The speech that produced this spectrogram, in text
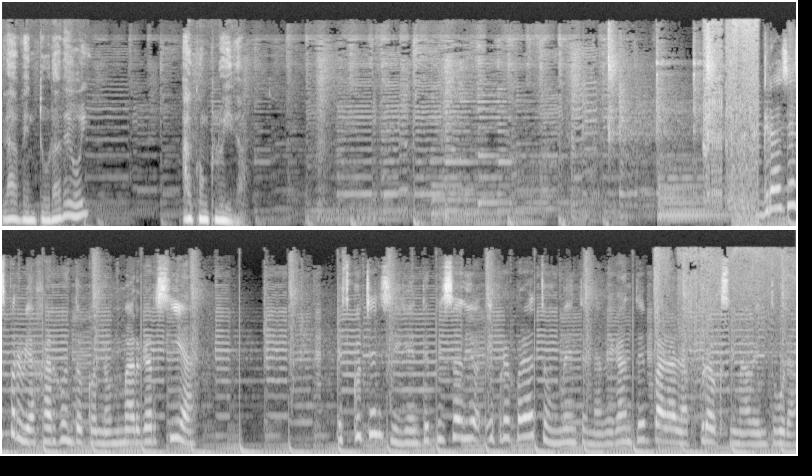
la aventura de hoy ha concluido. Gracias por viajar junto con Omar García. Escucha el siguiente episodio y prepara tu mente navegante para la próxima aventura.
